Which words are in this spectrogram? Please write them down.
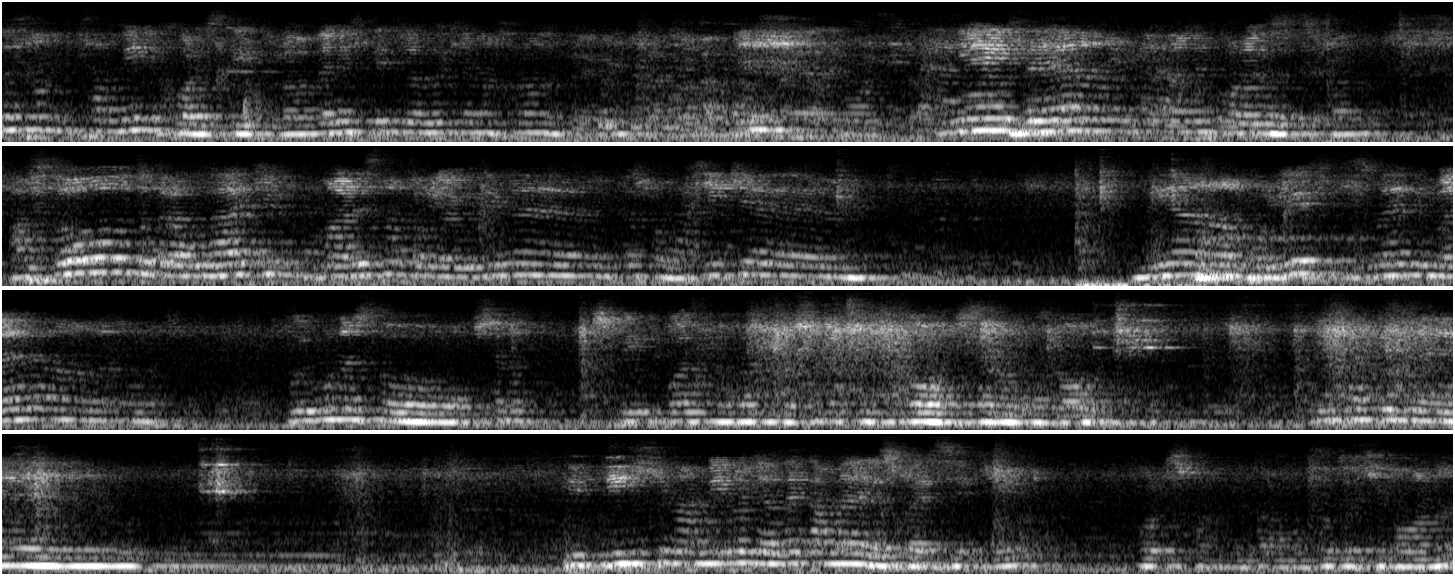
δεν θα, θα μείνει χωρίς τίτλο. Δεν έχει τίτλο εδώ και ένα χρόνο Μια ιδέα να είναι πρόεδρο της πάντων. Αυτό το τραγουδάκι μου αρέσει να το λέω γιατί είναι, τέλος πάντων, βγήκε μια πολύ ευτυχισμένη μέρα που ήμουνα στο, σε ένα σπίτι που έχουμε εδώ, σε ένα ψυχικό, σε ένα βουνό. Είχα την, ε, την τύχη να μείνω για 10 μέρες πέρσι εκεί, πολύ σπάνιο πράγμα αυτό το χειμώνα.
